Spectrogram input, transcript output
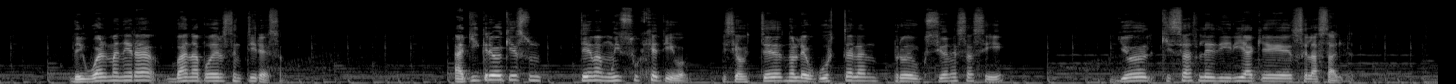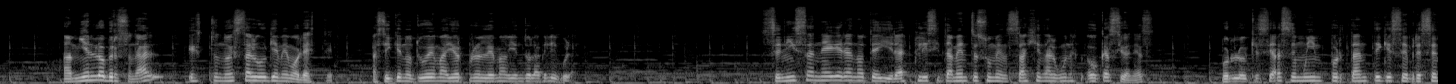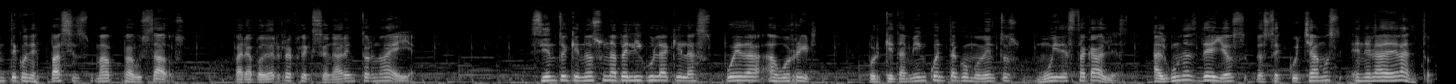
de igual manera van a poder sentir eso. Aquí creo que es un tema muy subjetivo. Y si a ustedes no les gustan las producciones así, yo quizás les diría que se la salten. A mí en lo personal, esto no es algo que me moleste, así que no tuve mayor problema viendo la película. Ceniza Negra no te dirá explícitamente su mensaje en algunas ocasiones, por lo que se hace muy importante que se presente con espacios más pausados, para poder reflexionar en torno a ella. Siento que no es una película que las pueda aburrir, porque también cuenta con momentos muy destacables. Algunos de ellos los escuchamos en el adelanto.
